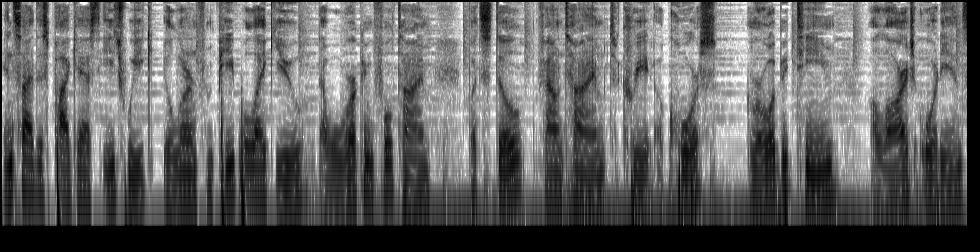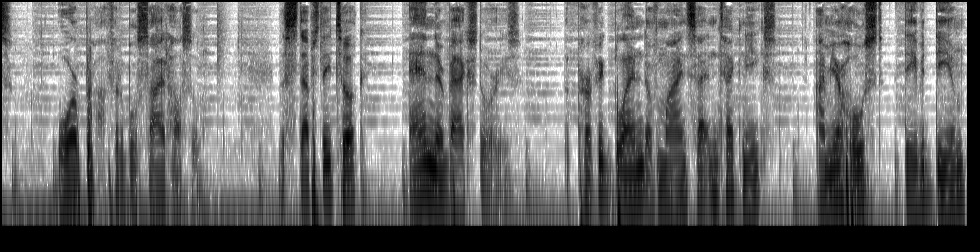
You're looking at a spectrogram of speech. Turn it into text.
Inside this podcast each week, you'll learn from people like you that were working full time but still found time to create a course, grow a big team, a large audience, or profitable side hustle. The steps they took and their backstories. The perfect blend of mindset and techniques. I'm your host, David Diem.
